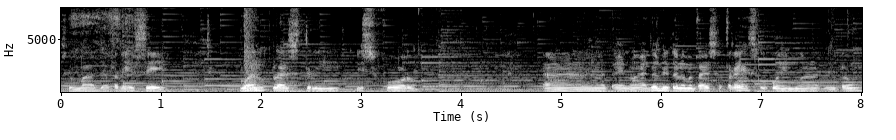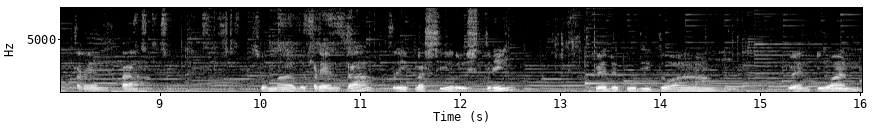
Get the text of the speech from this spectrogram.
Sumada 13. 1 plus 3 is 4. At ayun mga idol, dito naman tayo sa 3. Kukunin muna natin itong 30. Sumado 30. 3 plus 0 is 3. Pwede po dito ang 21.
